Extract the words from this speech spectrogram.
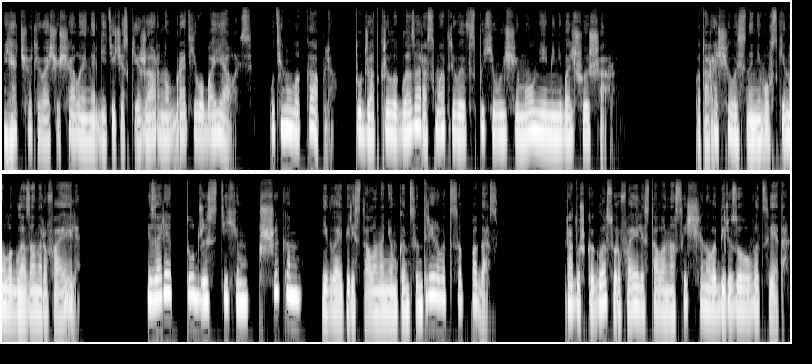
Я отчетливо ощущала энергетический жар, но брать его боялась. Утянула каплю, тут же открыла глаза, рассматривая вспыхивающий молниями небольшой шар. Потаращилась на него, вскинула глаза на Рафаэля. И заряд тут же с тихим пшиком, едва я перестала на нем концентрироваться, погас. Радужка глаз у Рафаэля стала насыщенного бирюзового цвета.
